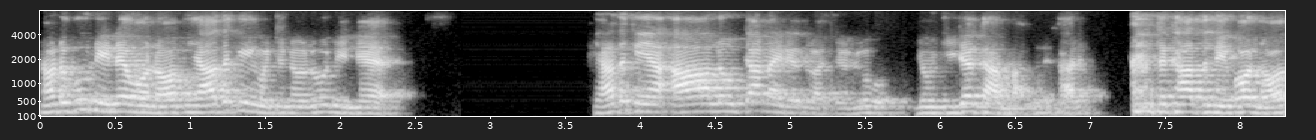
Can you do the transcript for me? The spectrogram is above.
နောက်တစ်ခုအနေနဲ့ပေါ့နော်ဘုရားသခင်ကိုကျွန်တော်တို့အနေနဲ့ဘုရားသခင်ကအားလုံးတတ်နိုင်တယ်ဆိုတာကျွန်တော်တို့ယုံကြည်တဲ့အခါမှာတခါတခါတလေပေါ့နော်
